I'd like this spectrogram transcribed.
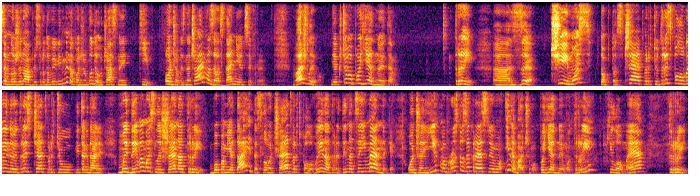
це множина плюс родовий відмінок, отже, буде учасників. Отже, визначаємо за останньою цифрою. Важливо, якщо ви поєднуєте 3 е, з чимось, тобто з четвертю, 3 з половиною, 3 з четвертю і так далі, ми дивимось лише на 3. Бо пам'ятаєте, слово четверть, половина, третина це іменники. Отже, їх ми просто закреслюємо і не бачимо. Поєднуємо 3 кілометри.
